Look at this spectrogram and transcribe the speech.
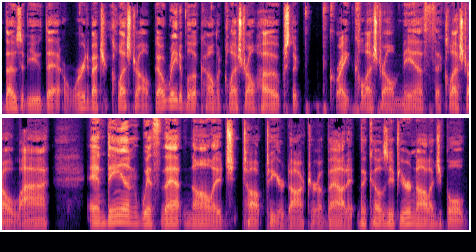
those of you that are worried about your cholesterol, go read a book called The Cholesterol Hoax, The Great Cholesterol Myth, The Cholesterol Lie. And then with that knowledge, talk to your doctor about it because if you're knowledgeable,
